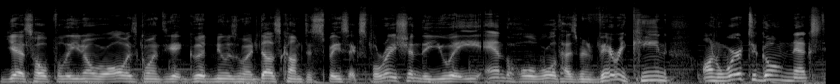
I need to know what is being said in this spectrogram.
Yes, hopefully, you know, we're always going to get good news when it does come to space exploration. The UAE and the whole world has been very keen on where to go next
